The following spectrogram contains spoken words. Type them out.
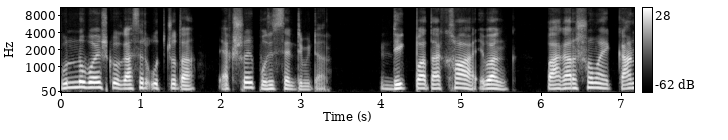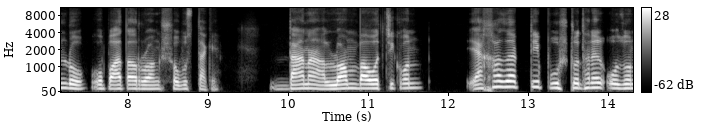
পূর্ণবয়স্ক গাছের উচ্চতা ১২৫ সেন্টিমিটার। ডিগ পাতা খাড়া এবং পাকার সময় কাণ্ড ও পাতার রং সবুজ থাকে। দানা, লম্বা ও চিকন। এক হাজারটি পুষ্ট ধানের ওজন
